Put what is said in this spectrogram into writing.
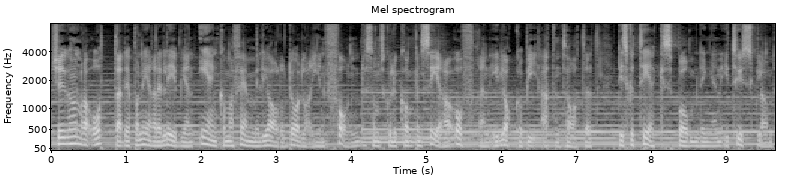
2008 deponerade Libyen 1,5 miljarder dollar i en fond som skulle kompensera offren i Lockerbie-attentatet, diskoteksbombningen i Tyskland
